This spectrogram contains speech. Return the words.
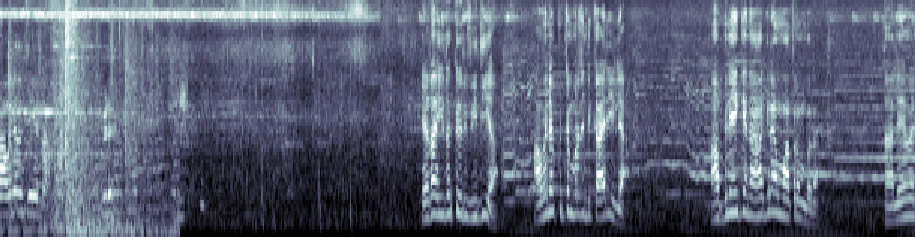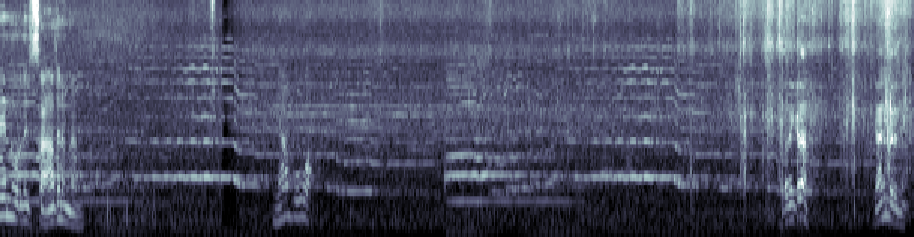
എടാ അവനെ ഒന്നും ചെയ്യണ്ട. വിട്. എടാ ഇതൊക്കെ ഒരു വിധിയാ. അവനെ കുറ്റം പറഞ്ഞിട്ട് കാര്യമില്ല. അഭിനയിക്കാൻ ആഗ്രഹം മാത്രം പോരാ. തലേവരെ എന്ന് പറഞ്ഞൊരു സാധനം വേണം. ഞാൻ പോവാ. ഞാനും വരുന്നു.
